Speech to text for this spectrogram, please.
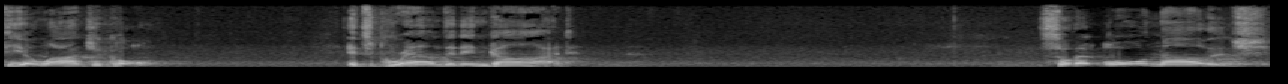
theological. It's grounded in God. So that all knowledge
